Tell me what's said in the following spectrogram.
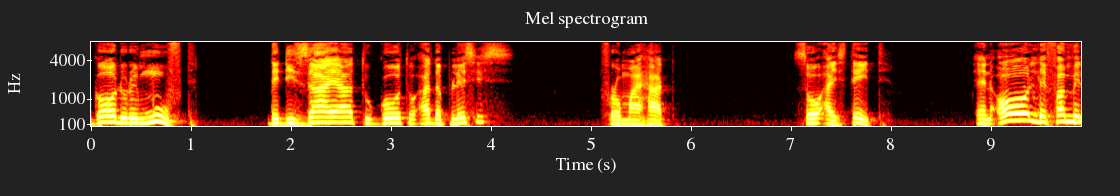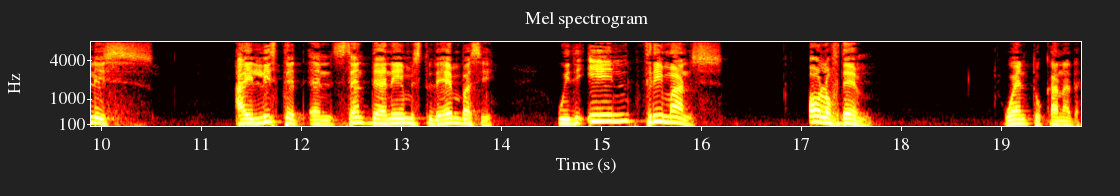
God removed the desire to go to other places from my heart. So I stayed. And all the families I listed and sent their names to the embassy. Within three months, all of them went to Canada.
